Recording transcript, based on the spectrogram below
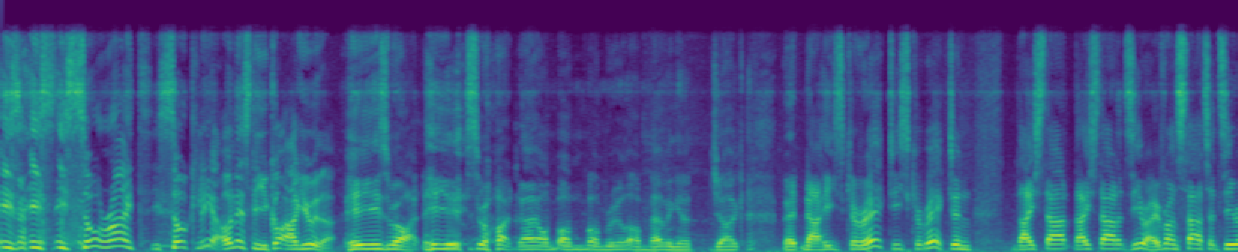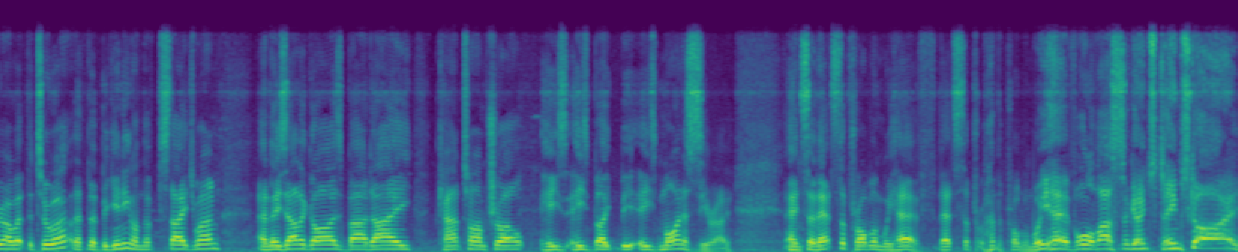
he's, he's, he's so right. He's so clear. Honestly, you can't argue with that. he is right. He is right. No, I'm, I'm, I'm real. I'm having a joke, but no, he's correct. He's correct. And they start they start at zero. Everyone starts at zero at the tour at the beginning on the stage one. And these other guys, Bardet can't time trial. He's he's he's minus zero. And so that's the problem we have. That's the, the problem we have, all of us against Team Sky.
